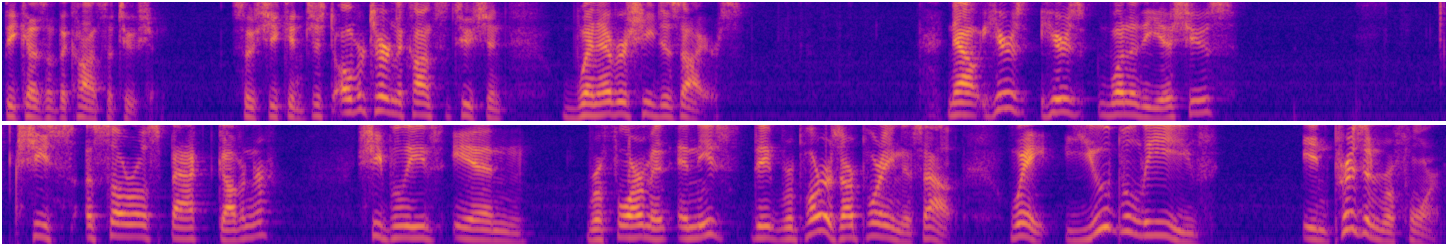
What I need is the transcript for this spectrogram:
because of the Constitution. So she can just overturn the Constitution whenever she desires. Now, here's here's one of the issues. She's a Soros-backed governor. She believes in reform, and, and these the reporters are pointing this out. Wait, you believe in prison reform?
